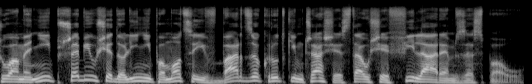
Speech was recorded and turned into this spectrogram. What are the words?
Chouameni przebił się do linii pomocy i w bardzo krótkim czasie stał się filarem zespołu.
